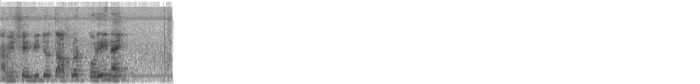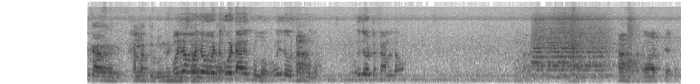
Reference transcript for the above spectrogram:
আমি সেই ভিডিও তো আপলোড করেই নাই। খালাতো বোনের ওই যে ওই যে ওইটা- খোলো ওই যে ওটা হ্যাঁ। খোলো। ওই যে ওটা টান দাও। হ্যাঁ আটকে দাও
